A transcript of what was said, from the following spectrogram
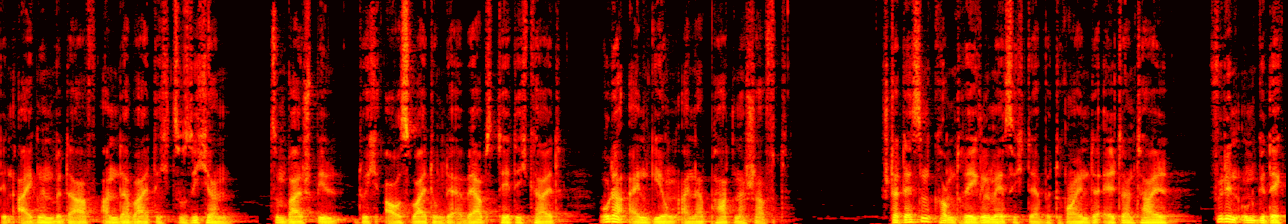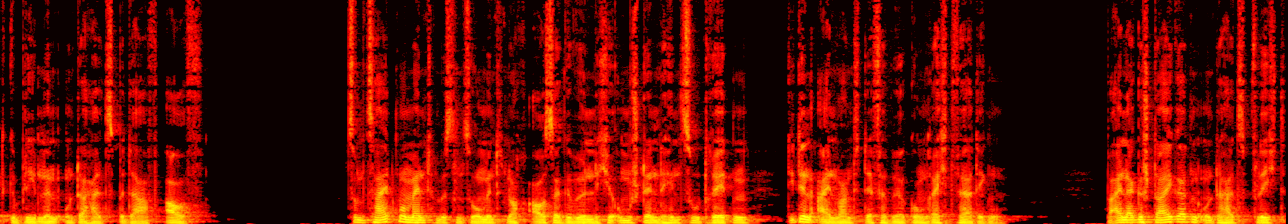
den eigenen Bedarf anderweitig zu sichern, zum Beispiel durch Ausweitung der Erwerbstätigkeit oder Eingehung einer Partnerschaft. Stattdessen kommt regelmäßig der betreuende Elternteil für den ungedeckt gebliebenen Unterhaltsbedarf auf. Zum Zeitmoment müssen somit noch außergewöhnliche Umstände hinzutreten, die den Einwand der Verwirkung rechtfertigen. Bei einer gesteigerten Unterhaltspflicht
